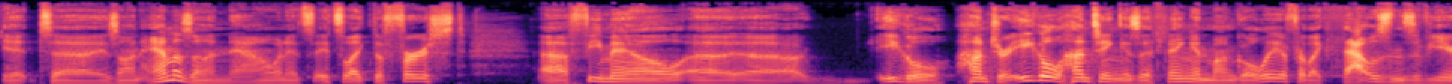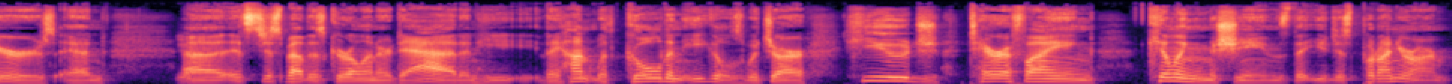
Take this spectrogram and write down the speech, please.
it uh, is on Amazon now, and it's it's like the first uh, female uh, eagle hunter. Eagle hunting is a thing in Mongolia for like thousands of years, and uh, it's just about this girl and her dad, and he they hunt with golden eagles, which are huge, terrifying killing machines that you just put on your arm.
